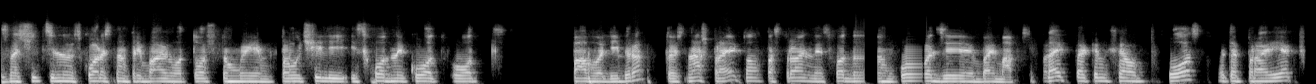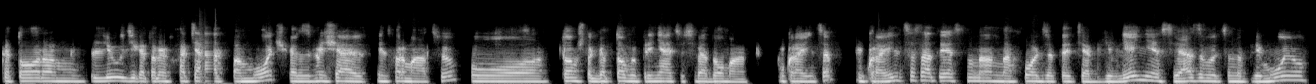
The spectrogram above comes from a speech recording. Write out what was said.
Значительную скорость нам прибавило то, что мы получили исходный код от Павла Либера. То есть наш проект, он построен на исходном коде ByMaps. Проект I Can Help Host — это проект, в котором люди, которые хотят помочь, размещают информацию о том, что готовы принять у себя дома украинцев. Украинцы, соответственно, находят эти объявления, связываются напрямую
